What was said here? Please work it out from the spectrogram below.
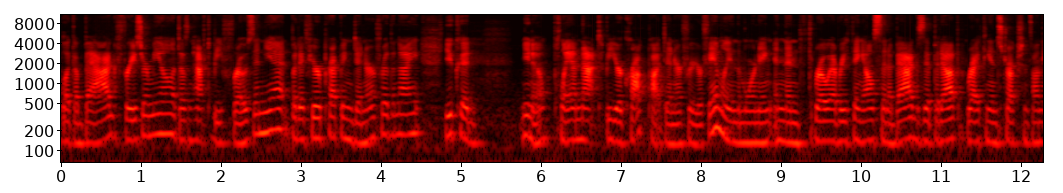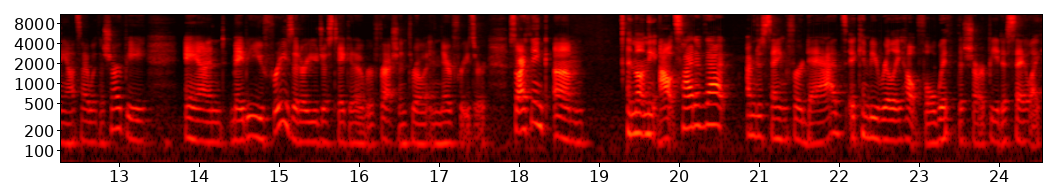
like a bag freezer meal. It doesn't have to be frozen yet, but if you're prepping dinner for the night, you could you know, plan that to be your crock pot dinner for your family in the morning and then throw everything else in a bag, zip it up, write the instructions on the outside with a Sharpie, and maybe you freeze it or you just take it over fresh and throw it in their freezer. So I think, um, and on the outside of that, I'm just saying for dads, it can be really helpful with the Sharpie to say, like,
